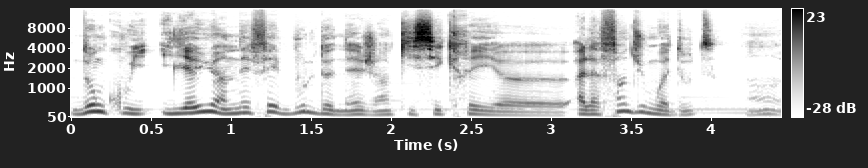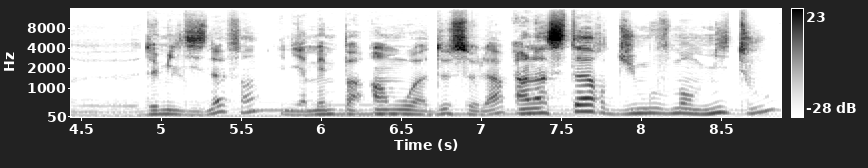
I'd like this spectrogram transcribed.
Donc oui, il y a eu un effet boule de neige hein, qui s'est créé euh, à la fin du mois d'août. Hein, 2019, euh, hein. il n'y a même pas un mois de cela, à l'instar du mouvement MeToo,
